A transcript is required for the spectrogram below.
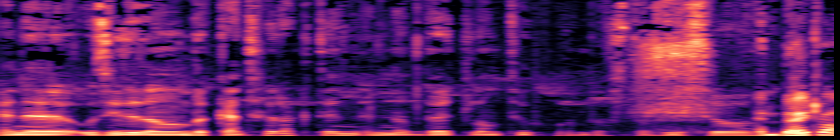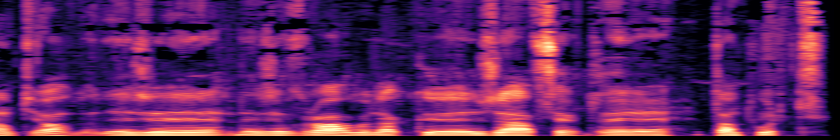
En uh, hoe zie je dan bekend geraakt in, in het buitenland toe? Want dat is toch niet zo... In het buitenland, ja. Dat is, uh, dat is een vraag waar ik uh, zelf zeg, het antwoord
